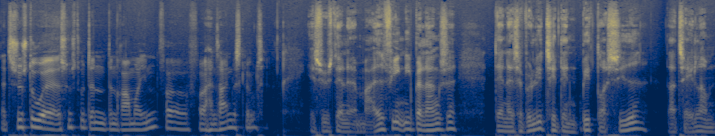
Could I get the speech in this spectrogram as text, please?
At, synes du, uh, synes du den, den rammer inden for, for hans egen beskrivelse? Jeg synes, den er meget fin i balance. Den er selvfølgelig til den bedre side. Der taler om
